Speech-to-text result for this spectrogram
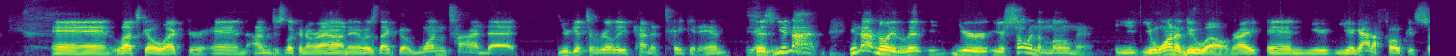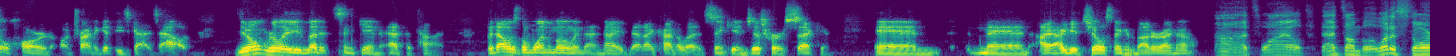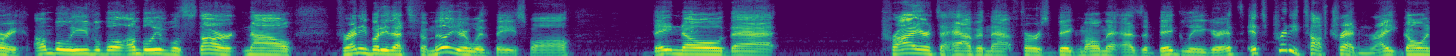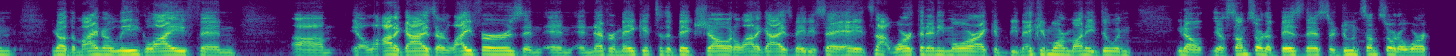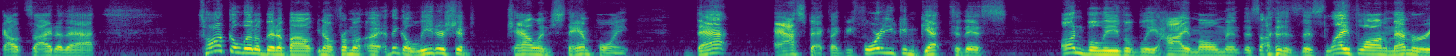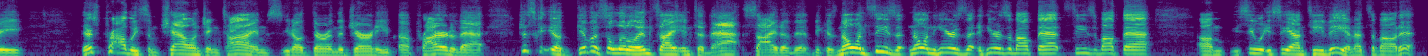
and let's go Waechter. And I'm just looking around and it was like the one time that you get to really kind of take it in because yeah. you're not, you're not really living, you're, you're so in the moment you, you want to do well, right? And you you got to focus so hard on trying to get these guys out. You don't really let it sink in at the time. But that was the one moment that night that I kind of let it sink in just for a second. And man, I, I get chills thinking about it right now. Oh, that's wild. That's unbelievable. What a story. Unbelievable, unbelievable start. Now, for anybody that's familiar with baseball, they know that prior to having that first big moment as a big leaguer, it's it's pretty tough treading, right? Going, you know, the minor league life and um, you know, a lot of guys are lifers and and and never make it to the big show, and a lot of guys maybe say, "Hey, it's not worth it anymore. I could be making more money doing, you know, you know, some sort of business or doing some sort of work outside of that." Talk a little bit about, you know, from a, I think a leadership challenge standpoint, that aspect, like before you can get to this unbelievably high moment, this this, this lifelong memory there's probably some challenging times, you know, during the journey uh, prior to that. Just you know, give us a little insight into that side of it because no one sees it, no one hears that, hears about that, sees about that. Um, you see what you see on TV, and that's about it.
